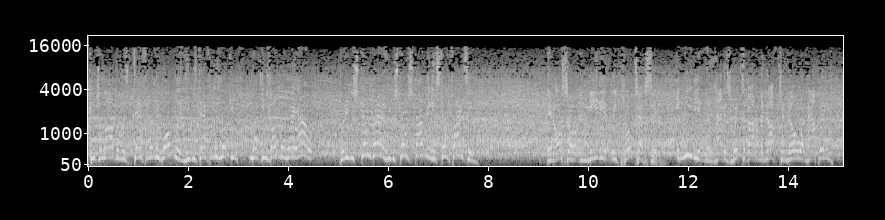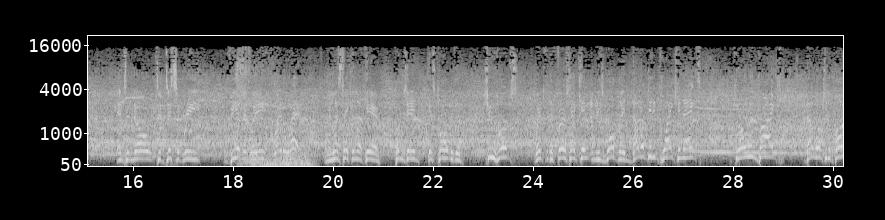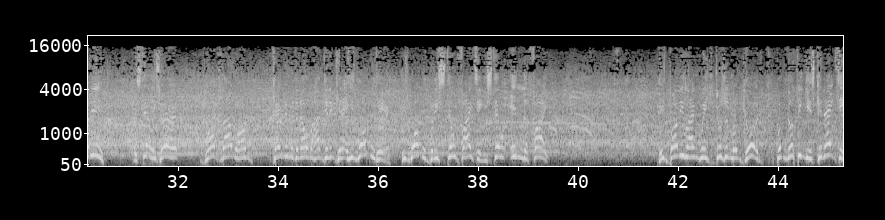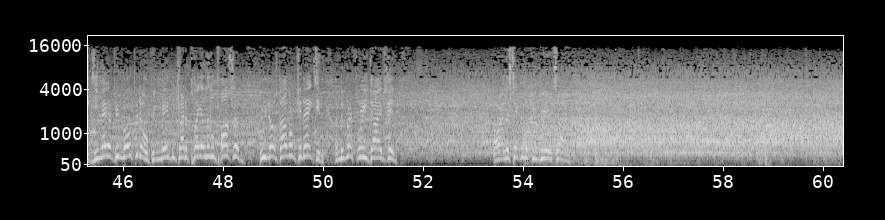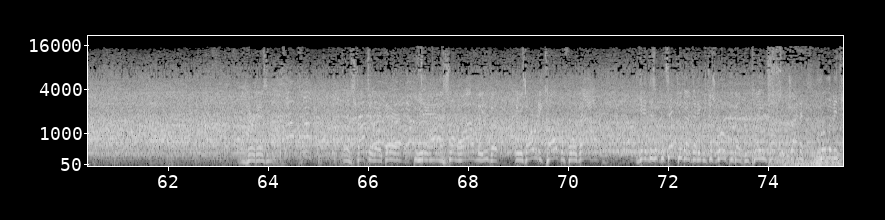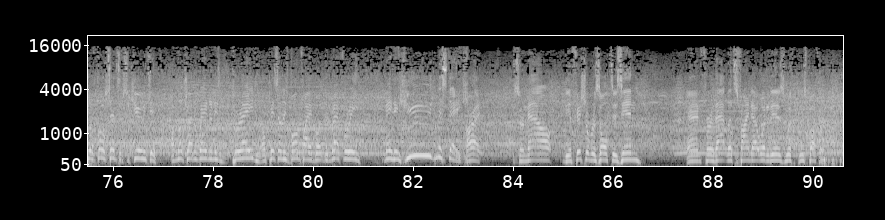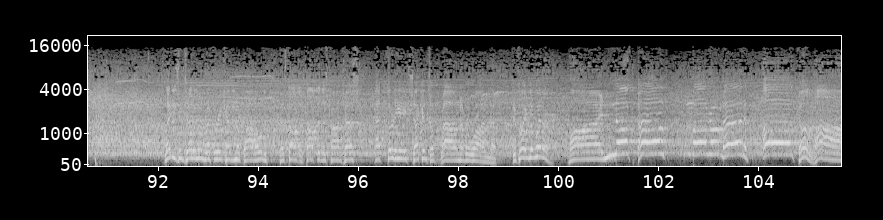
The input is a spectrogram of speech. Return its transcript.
Cuțelaba was definitely wobbling. He was definitely looking like he was on the way out, but he was still there. He was still standing and still fighting. And also immediately protested. Immediately. Had his wits about him enough to know what happened and to know to disagree vehemently right away. I mean, let's take a look here. Comes in, gets caught with the two hooks, waits for the first head kick. I mean, he's wobbling. That one didn't quite connect. Throwing back. That one to the body. And still, he's hurt. Blocks that one. Came in with an overhand, didn't connect. He's wobbled here. He's wobbled, but he's still fighting. He's still in the fight. His body language doesn't look good, but nothing is connecting. He may have been rope open, maybe trying to play a little possum. Who knows? That one connected, and the referee dives in. All right, let's take a look in real time. Well, here it is. And, well, stopped it right there. Cuțelaba swung wildly, but it was already called before that. Yeah, there's a potential there that he was just rope open, playing possum, trying to lull him into a false sense of security. I'm not trying to rain on his parade or piss on his bonfire, but the referee made a huge mistake. All right. So now the official result is in. And for that, let's find out what it is with Bruce Buffer. Ladies and gentlemen, referee Kevin McDonald has called the stop to this contest at 38 seconds of round number one, declaring the winner by knockout, Magomed Ankalaev.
